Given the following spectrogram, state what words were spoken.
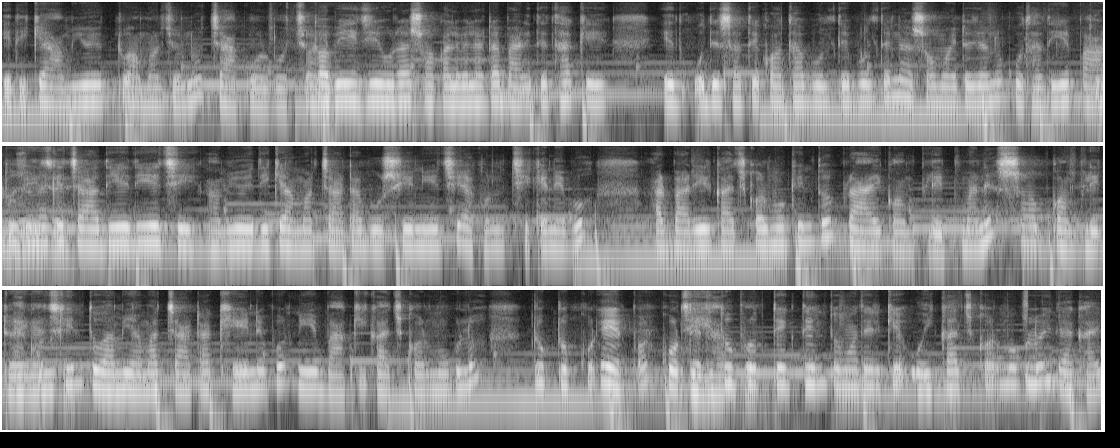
এদিকে আমিও একটু আমার জন্য চা করব। চলো। তবে এই যে ওরা সকালবেলাটা বাড়িতে থাকে এ- ওদের সাথে কথা বলতে বলতে না সময়টা যেন কোথা দিয়ে পার দুজনকে চা দিয়ে দিয়েছি। আমিও এদিকে আমার চাটা বসিয়ে নিয়েছি এখন ছেঁকে নেব। আর বাড়ির কাজকর্ম কিন্তু প্রায় কমপ্লিট মানে সব কমপ্লিট হয়ে গেছে। কিন্তু আমি আমার চাটা খেয়ে নেব নিয়ে বাকি কাজকর্মগুলো টুকটুক করে এরপর করতে যেহেতু প্রত্যেক দিন তোমাদেরকে ওই কাজকর্মগুলোই দেখাই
